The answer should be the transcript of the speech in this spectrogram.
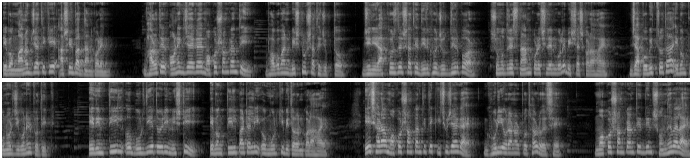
এবং মানবজাতিকে আশীর্বাদ দান করেন। ভারতের অনেক জায়গায় মকর সংক্রান্তি ভগবান বিষ্ণুর সাথে যুক্ত, যিনি রাক্ষসদের সাথে দীর্ঘ যুদ্ধের পর সমুদ্রে স্নান করেছিলেন বলে বিশ্বাস করা হয়। যা পবিত্রতা এবং পুনর্জীবনের প্রতীক। এদিন তিল ও গুড় দিয়ে তৈরি মিষ্টি এবং তিল পাটালি ও মুরকি বিতরণ করা হয়। এছাড়াও মকর সংক্রান্তিতে কিছু জায়গায় ঘুড়ি ওড়ানোর প্রথাও রয়েছে। মকর সংক্রান্তির দিন সন্ধেবেলায়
